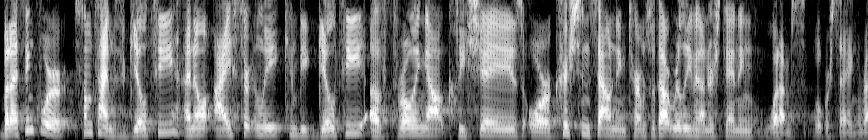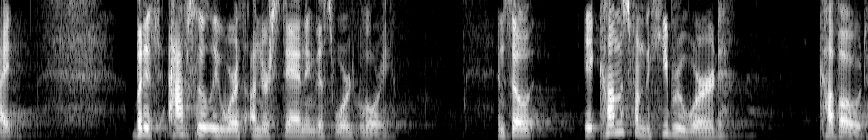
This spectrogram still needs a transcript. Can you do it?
But I think we're sometimes guilty. I know I certainly can be guilty of throwing out cliches or Christian sounding terms without really even understanding what, I'm, what we're saying, right? But it's absolutely worth understanding this word glory. And so it comes from the Hebrew word kavod,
